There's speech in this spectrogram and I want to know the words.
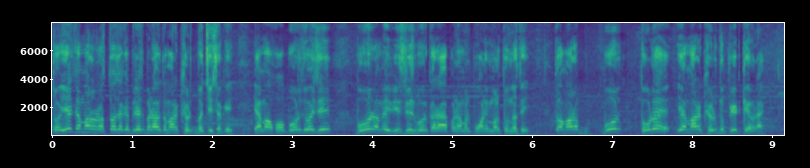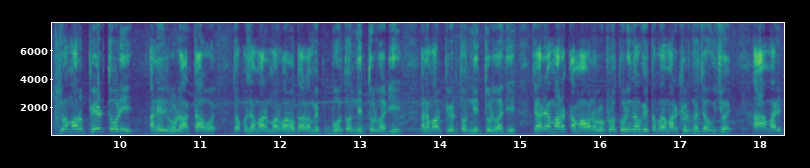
તો એ જ અમારો રસ્તો છે કે બ્રિજ બનાવે તો અમારો ખેડૂત બચી શકે. એમાં હો બોર જોઈએ છે. બોર અમે વીસ વીસ બોર કરાયા, પણ અમને પાણી મળતું નથી. તો અમારો બોર તોડે એ અમારો ખેડૂતનું પેટ કહેવાય જો અમારું પેટ તોડી અને રોડ હાંકતા હોય તો પછી અમારે મરવાનો દાળ અમે બોર તો નીત તોડવા દઈએ. અને અમારું પેટ તો નીત તોડવા દઈએ. જ્યારે અમારા કમાવાનો રોટલો તોડી ન ગયો તો પછી અમારે ખેડૂતને જવું જોઈએ આ અમારી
